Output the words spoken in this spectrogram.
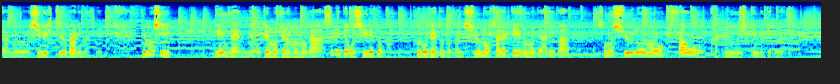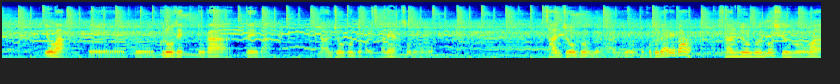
あの、知る必要がありますね。で、もし、現在のね、お手持ちのものが全て押し入れとか、クローゼットとかに収納されているのであれば、その収納の大きさを確認してみてください。要は、えー、と、クローゼットが、例えば、何畳分とかですかね、その、3畳分ぐらいあるよってことであれば、3畳分の収納は、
